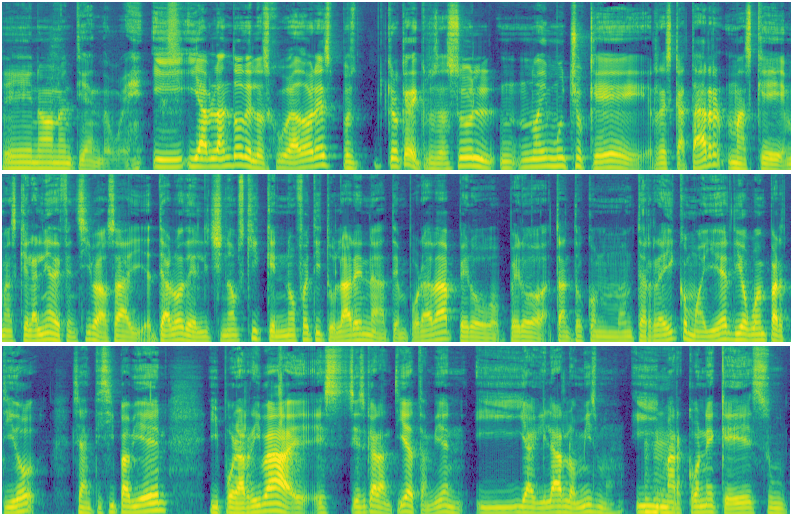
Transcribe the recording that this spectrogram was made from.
Sí, no, no entiendo, güey. Y, y hablando de los jugadores, pues creo que de Cruz Azul no hay mucho que rescatar más que, más que la línea defensiva. O sea, te hablo de Lichnowsky, que no fue titular en la temporada, pero, pero tanto con Monterrey como ayer dio buen partido, se anticipa bien. Y por arriba eh, es, es garantía también. Y, y Aguilar lo mismo. Y. Marcone, que es un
